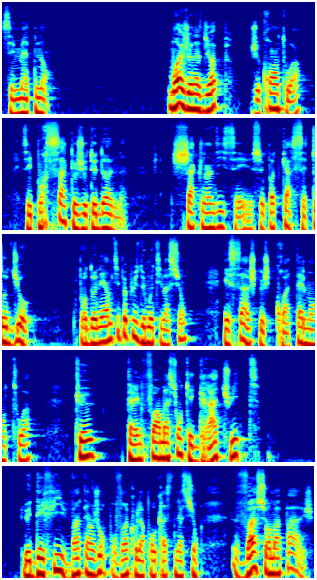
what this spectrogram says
C'est maintenant. Moi, Jonas Diop, je crois en toi. C'est pour ça que je te donne chaque lundi ce podcast, cet audio, pour donner un petit peu plus de motivation. Et sache que je crois tellement en toi que tu as une formation qui est gratuite. Le défi 21 jours pour vaincre la procrastination. Va sur ma page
